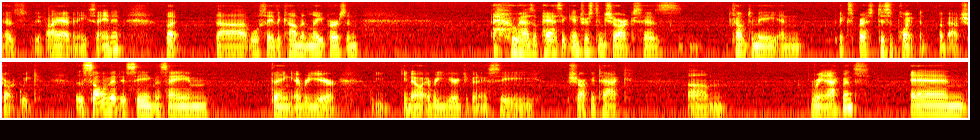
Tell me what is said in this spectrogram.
as if I have any say in it, but uh, we'll say the common layperson who has a passing interest in sharks has come to me and expressed disappointment about Shark Week. Some of it is seeing the same thing every year. You, know, every year you're going to see Shark Attack um, reenactments, and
